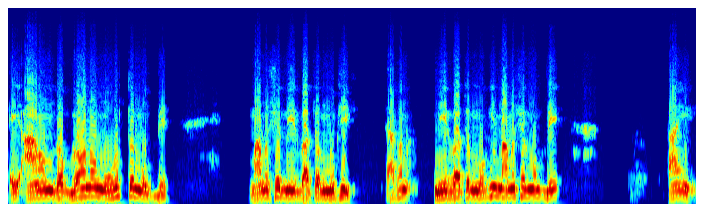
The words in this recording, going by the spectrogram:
এই আনন্দ গ্রহণ মুহূর্তের মধ্যে মানুষের নির্বাচন নির্বাচনমুখী। এখন নির্বাচনমুখী মানুষের মধ্যে আমি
